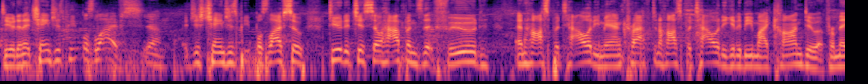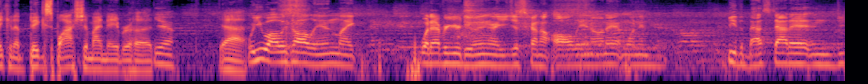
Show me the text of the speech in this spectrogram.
Dude, and it changes people's lives. Yeah. It just changes people's lives. So, dude, it just so happens that food and hospitality, man, craft and hospitality, going to be my conduit for making a big splash in my neighborhood. Yeah. Yeah. Were you always all in, like, whatever you're doing? Are you just kind of all in on it and want to be the best at it and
